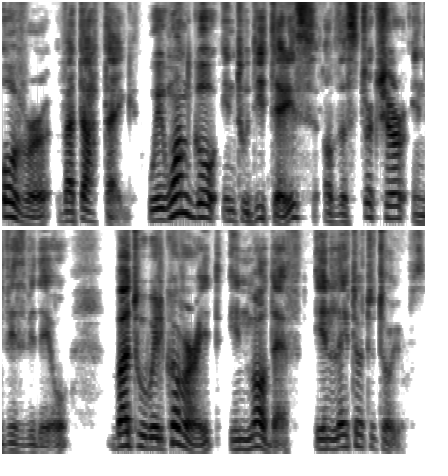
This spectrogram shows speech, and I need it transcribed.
over that are tagged. We won't go into details of the structure in this video, but we will cover it in more depth in later tutorials.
